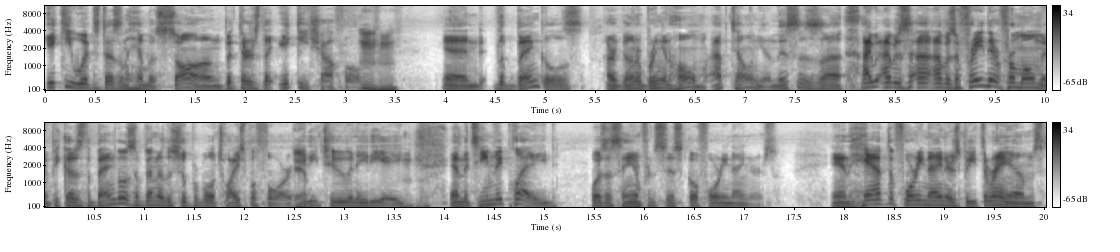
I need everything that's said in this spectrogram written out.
Ickey Woods doesn't have a song, but there's the Ickey Shuffle. Mm-hmm. And the Bengals are going to bring it home. I'm telling you, and this is. Uh, I, I, was uh, I was afraid there for a moment because the Bengals have been to the Super Bowl twice before, yep. 82 and 88, mm-hmm. and the team they played was the San Francisco 49ers. And had the 49ers beat the Rams,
